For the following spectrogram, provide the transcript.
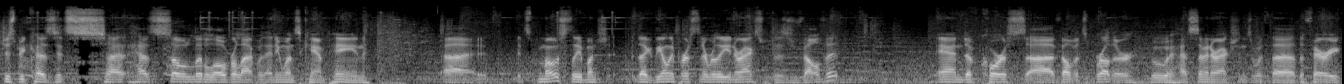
just because it uh, has so little overlap with anyone's campaign. Uh, it's mostly a bunch. Like the only person that really interacts with is Velvet, and of course uh, Velvet's brother, who has some interactions with uh, the fairy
